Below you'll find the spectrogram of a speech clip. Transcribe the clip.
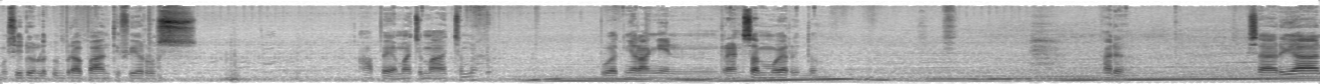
Mesti download beberapa antivirus apa ya macem-macem lah buat nyerangin ransomware itu ada seharian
